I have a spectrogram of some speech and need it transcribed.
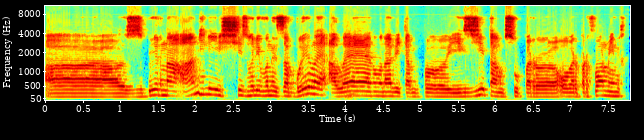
А, збірна Англії 6 голів вони забили, але ну навіть там по XG там супер оверперформінг.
